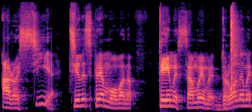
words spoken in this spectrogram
А Росія цілеспрямовано тими самими дронами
